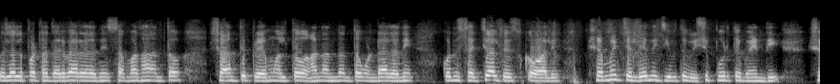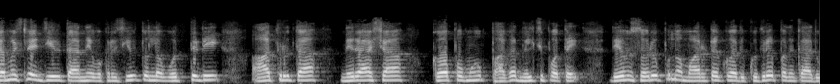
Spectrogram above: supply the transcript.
పిల్లల పట్ల నెరవేరాలని సమాధానంతో శాంతి ప్రేమలతో ఆనందంతో ఉండాలని కొన్ని సత్యాలు తెలుసుకోవాలి. క్షమించలేని జీవితం విషపూరితమైంది. క్షమించలేని జీవితాన్ని ఒకరి జీవితంలో ఒత్తిడి ఆతృత నిరాశ కోపము పగ నిలిచిపోతాయి. దేవుని స్వరూపంలో మారుటకు అది కుదిరే పని కాదు.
